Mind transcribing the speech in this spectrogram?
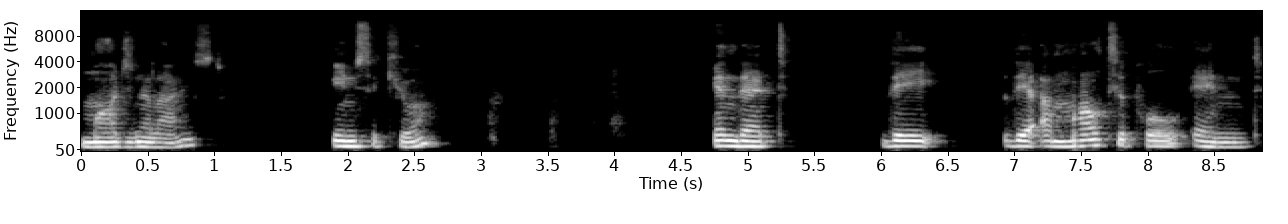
marginalized, insecure, and that they, there are multiple and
